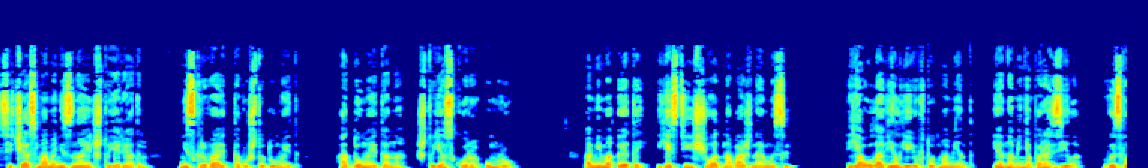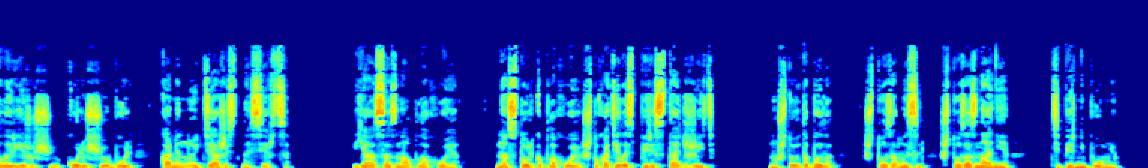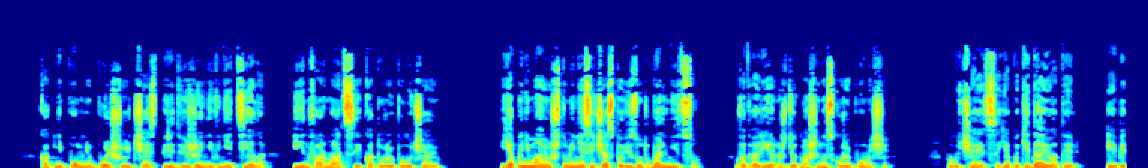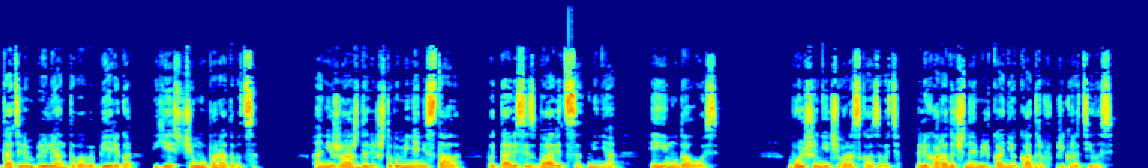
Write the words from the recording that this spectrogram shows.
Сейчас мама не знает, что я рядом, не скрывает того, что думает. А думает она, что я скоро умру. Помимо этой, есть и еще одна важная мысль. Я уловил ее в тот момент, и она меня поразила, вызвала режущую, колющую боль, каменную тяжесть на сердце. Я осознал плохое. Настолько плохое, что хотелось перестать жить. Но что это было? Что за мысль? Что за знание? Теперь не помню. Как не помню большую часть передвижений вне тела и информации, которую получаю. Я понимаю, что меня сейчас повезут в больницу. Во дворе ждет машина скорой помощи. Получается, я покидаю отель, и обитателям бриллиантового берега есть чему порадоваться. Они жаждали, чтобы меня не стало, пытались избавиться от меня, и им удалось. Больше нечего рассказывать. Лихорадочное мелькание кадров прекратилось.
